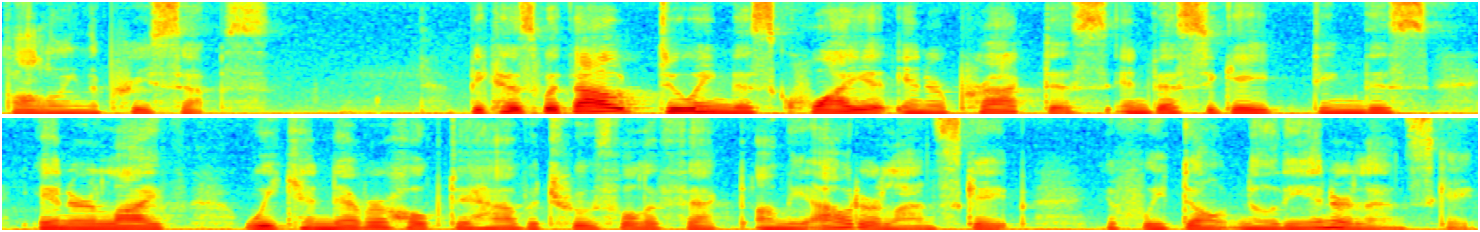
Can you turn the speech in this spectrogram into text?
following the precepts. Because without doing this quiet inner practice, investigating this inner life, we can never hope to have a truthful effect on the outer landscape if we don't know the inner landscape.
